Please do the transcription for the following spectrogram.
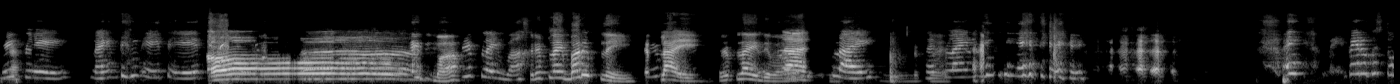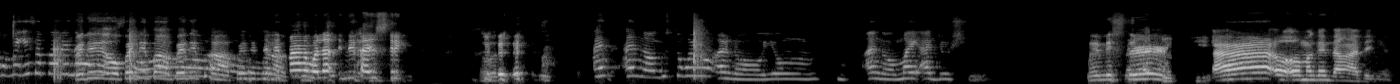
replay. 1988. oh! Ah. Ay, di ba? Reply ba? Reply ba? Replay. Reply. Reply, di ba? Reply. Reply. Reply 1988. Ay, pero gusto ko may isa pa rin. Pwede, oh, pwede pa, pwede pa, pwede pa. Hindi pa, wala, hindi tayo strict. Oh, An- ano, gusto ko yung ano, yung ano, may ajushi. May Mr. Ah, oo, maganda nga din yun.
